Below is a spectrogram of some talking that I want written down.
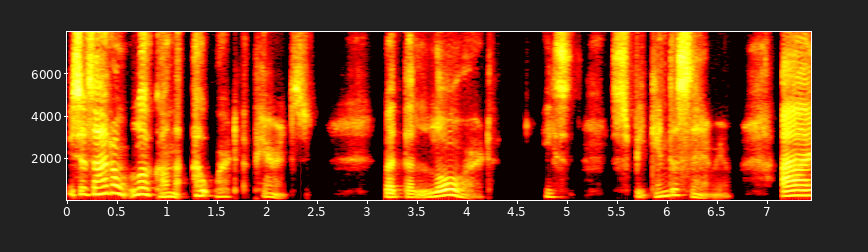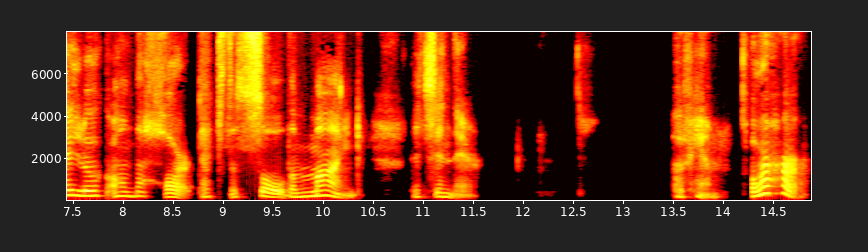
He says, I don't look on the outward appearance, but the Lord, he's speaking to Samuel, I look on the heart. That's the soul, the mind that's in there of him or her,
